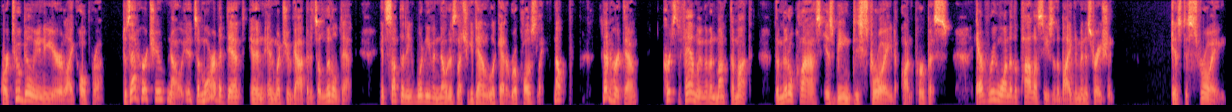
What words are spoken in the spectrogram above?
or 2 billion a year like Oprah, does that hurt you? No, it's a more of a dent in, in what you've got, but it's a little dent. It's something you wouldn't even notice unless you get down and look at it real closely. Nope. Doesn't hurt them. Hurts the family living month to month. The middle class is being destroyed on purpose. Every one of the policies of the Biden administration is destroying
